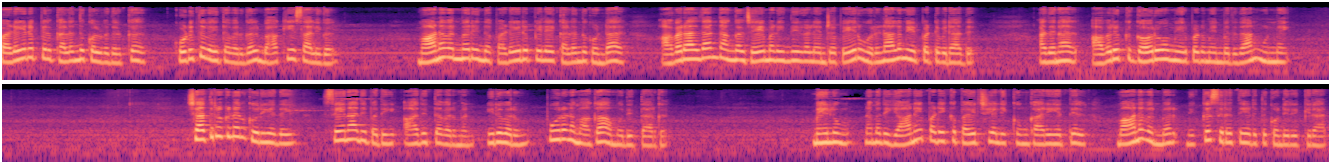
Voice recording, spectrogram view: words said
படையெடுப்பில் கலந்து கொள்வதற்கு கொடுத்து வைத்தவர்கள் பாக்கியசாலிகள். மாணவன்மர் இந்த படையெடுப்பிலே கலந்து கொண்டால் அவரால் தான் தாங்கள் ஜெயமடைந்தீர்கள் என்ற பெயர் ஒரு நாளும் ஏற்பட்டு விடாது. அதனால் அவருக்கு கௌரவம் ஏற்படும் என்பதுதான் உண்மை. சத்ருகுடன் கூறியதை சேனாதிபதி ஆதித்தவர்மன் இருவரும் பூரணமாக ஆமோதித்தார்கள். மேலும் நமது யானை படைக்கு பயிற்சி அளிக்கும் காரியத்தில் மாணவன்மர் மிக்க சிரத்தை எடுத்துக் கொண்டிருக்கிறார்.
